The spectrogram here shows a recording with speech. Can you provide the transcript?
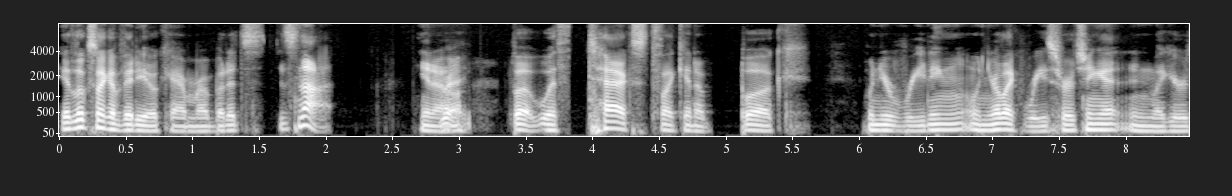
it looks like a video camera but it's it's not you know? Right. But with text like in a book when you're reading when you're like researching it and like you're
